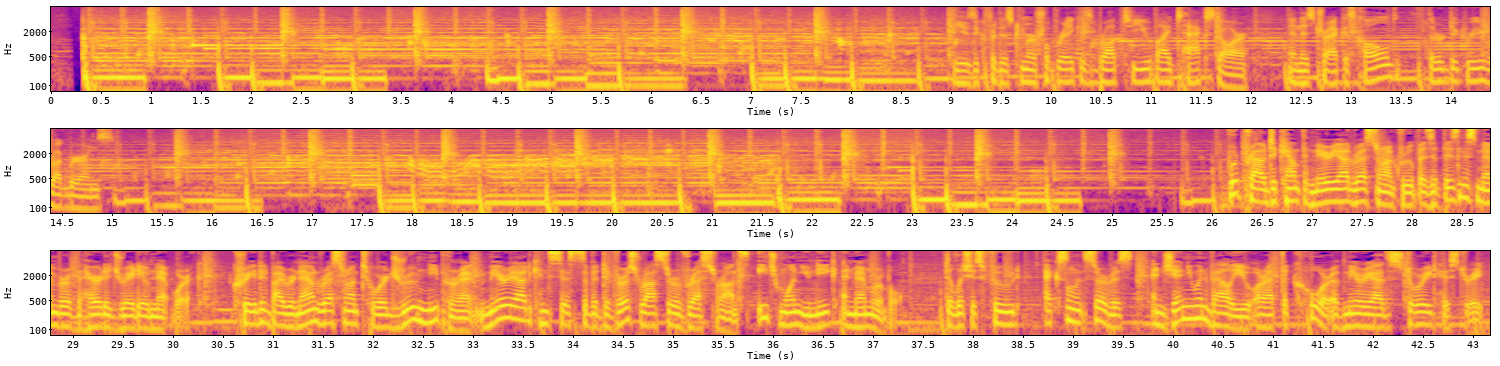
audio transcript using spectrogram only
Music for this commercial break is brought to you by Tackstar, and this track is called Third Degree Rug Burns. We're proud to count the Myriad Restaurant Group as a business member of the Heritage Radio Network. Created by renowned restaurateur Drew Nieporent, Myriad consists of a diverse roster of restaurants, each one unique and memorable. Delicious food, excellent service, and genuine value are at the core of Myriad's storied history.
